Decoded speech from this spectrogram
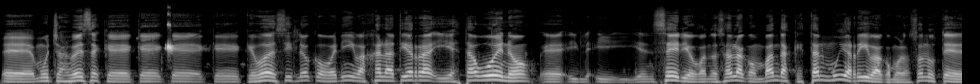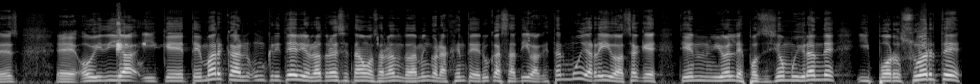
Eh, muchas veces que, que, que, que, que vos decís, loco, vení, bajá a la Tierra y está bueno, eh, y, y- y en serio, cuando se habla con bandas que están muy arriba, como lo son ustedes, eh, hoy día, y que te marcan un criterio, la otra vez estábamos hablando también con la gente de Eruca Sativa, que están muy arriba, o sea que tienen un nivel de exposición muy grande, y por suerte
